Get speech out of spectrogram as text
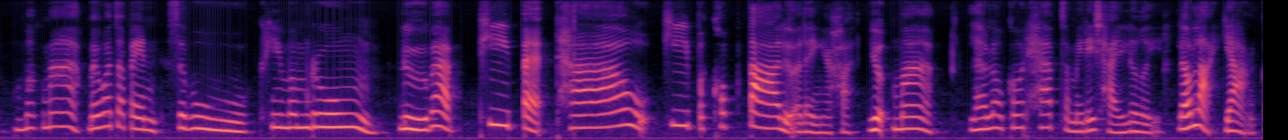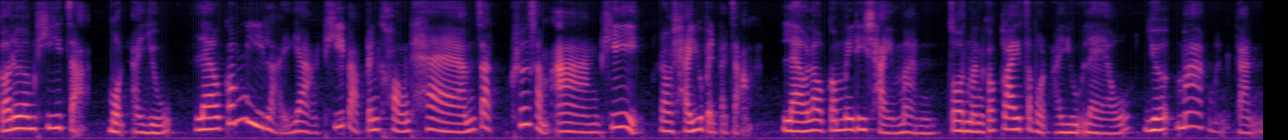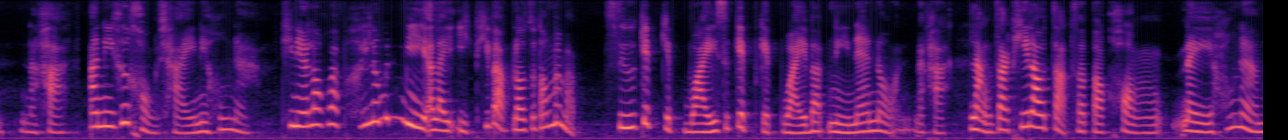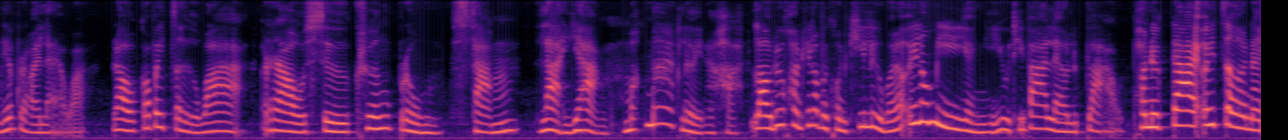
มากๆ ไม่ว่าจะเป็นสบู่ครีมบำรุง หรือแบบ ที่แปะเท้า ที่ประคบตาหรืออะไรเงี้ยค่ะ เยอะมาก แล้วเราก็แทบจะไม่ได้ใช้เลย แล้วหลายอย่างก็เริ่มที่จะหมดอายุ แล้วก็มีหลายอย่างที่แบบเป็นของแถมจากเครื่องสำอางที่เราใช้อยู่เป็นประจำแล้วเราก็ไม่ได้ใช้มัน จนมันก็ใกล้จะหมดอายุแล้ว เยอะมากเหมือนกันนะคะ อันนี้คือของใช้ในห้องน้ำทีนี้เราก็แบบเฮ้ยแล้วมันมีอะไรอีกที่แบบเราจะต้องมาแบบ ซื้อเก็บเก็บไว้ ซื้อเก็บเก็บไว้แบบนี้แน่นอนนะคะ หลังจากที่เราจัดสต็อกของในห้องน้ำเรียบร้อยแล้วอะเราก็ไปเจอว่าเราซื้อเครื่องปรุงซ้ำหลายอย่างมาก ๆเลยนะคะ เราด้วยความที่เราเป็นคนขี้ลืมว่าเอ้ยเรามีอย่างนี้อยู่ที่บ้านแล้วหรือเปล่า พอนึกได้เอ้ยเจอใน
